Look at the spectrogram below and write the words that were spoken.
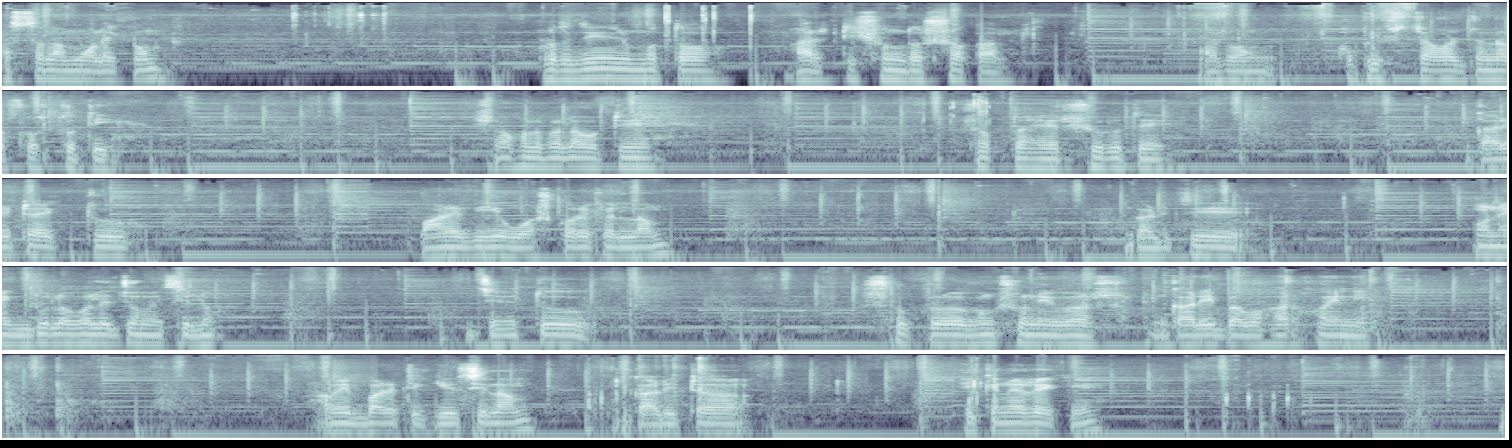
আসসালামু আলাইকুম। প্রতিদিনের মতো আরেকটি সুন্দর সকাল এবং অফিস যাওয়ার জন্য প্রস্তুতি। সকালবেলা উঠে সপ্তাহের শুরুতে গাড়িটা একটু পানি দিয়ে ওয়াশ করে ফেললাম। গাড়িতে অনেক ধুলোবালি জমেছিল। যেহেতু শুক্র এবং শনিবার গাড়ি ব্যবহার হয়নি। আমি বাড়িতে গিয়েছিলাম, গাড়িটা এখানে রেখে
